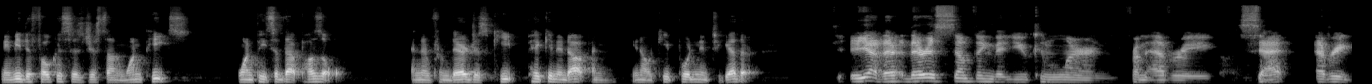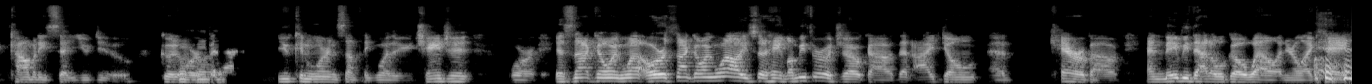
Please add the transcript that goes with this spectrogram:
maybe the focus is just on one piece, one piece of that puzzle. And then from there, just keep picking it up and, you know, keep putting it together. Yeah, there, there is something that you can learn from every set, every comedy set you do, good or Mhm. bad. You can learn something whether you change it or it's not going well or it's not going well. You said, "Hey, let me throw a joke out that I don't have care about, and maybe that'll go well." And you're like, "Hey,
